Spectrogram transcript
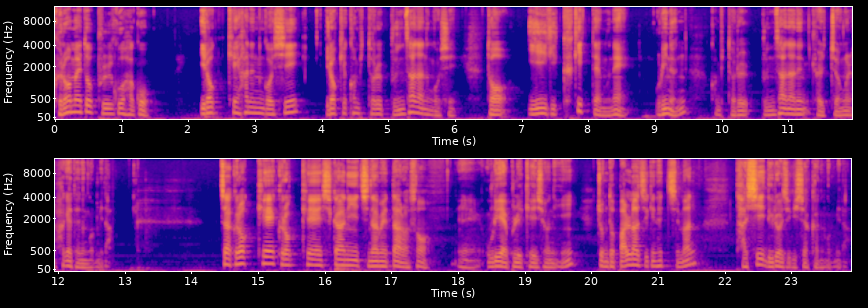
그럼에도 불구하고 이렇게 하는 것이 이렇게 컴퓨터를 분산하는 것이 더 이익이 크기 때문에 우리는 컴퓨터를 분산하는 결정을 하게 되는 겁니다. 자, 그렇게 그렇게 시간이 지남에 따라서 예, 우리 애플리케이션이 좀 더 빨라지긴 했지만 다시 느려지기 시작하는 겁니다.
